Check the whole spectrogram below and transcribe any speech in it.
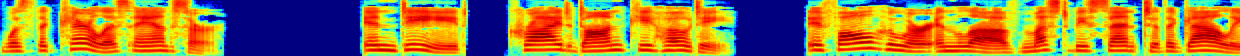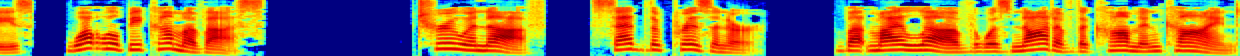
was the careless answer. Indeed, cried Don Quixote. If all who are in love must be sent to the galleys, what will become of us? True enough, said the prisoner. But my love was not of the common kind.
